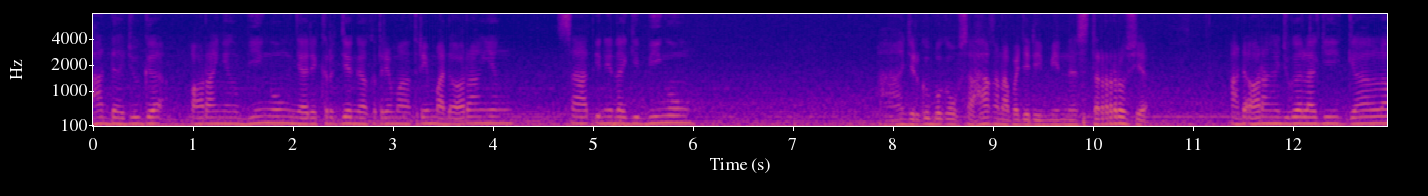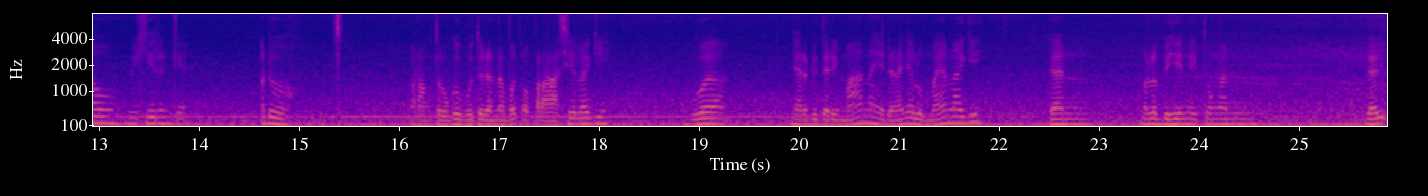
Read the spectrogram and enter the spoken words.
Ada juga orang yang bingung nyari kerja nggak keterima terima ada orang yang saat ini lagi bingung. Anjir gue buka usaha kenapa jadi minus terus ya? Ada orang yang juga lagi galau mikirin kayak aduh orang tua gue butuh dana buat operasi lagi. Gue nyari duit dari mana ya? Dananya lumayan lagi. Dan melebihi hitungan dari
